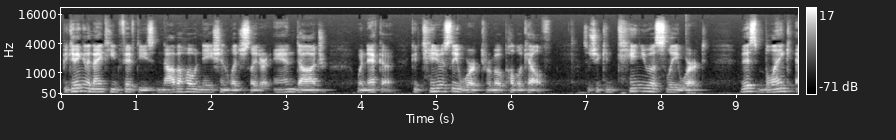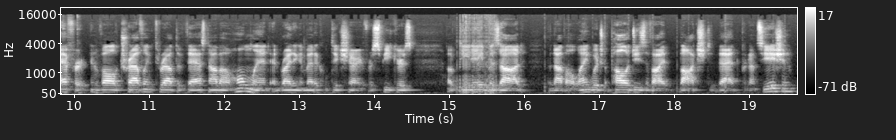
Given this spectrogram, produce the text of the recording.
Beginning in the 1950s, Navajo Nation legislator Ann Dodge Wauneka continuously worked to promote public health. So she continuously worked. This blank effort involved traveling throughout the vast Navajo homeland and writing a medical dictionary for speakers of Diné Bizaad, the Navajo language. Apologies if I botched that pronunciation.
